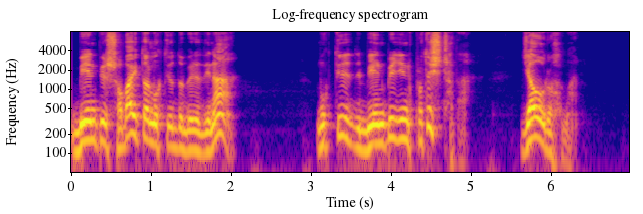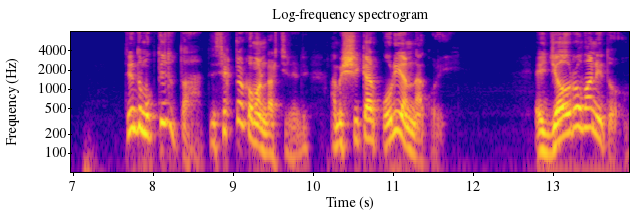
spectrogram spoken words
বিএনপির সবাই তো মুক্তিযুদ্ধ বিরোধী না। মুক্তিযুদ্ধ, বিএনপি যিনি প্রতিষ্ঠাতা, জিয়াউর রহমান তিনি তো মুক্তিযোদ্ধা, তিনি সেক্টর কমান্ডার ছিলেন। আমি স্বীকার করি আর না করি। এই জিয়াউর রহমানই তো,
